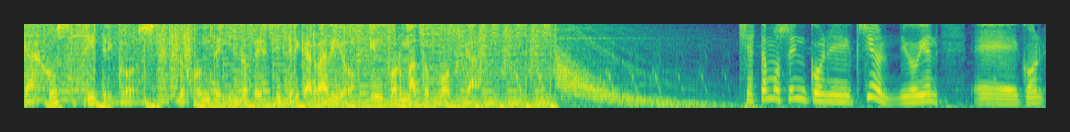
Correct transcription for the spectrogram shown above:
Gajos Cítricos, los contenidos de Cítrica Radio en formato podcast. Ya estamos en conexión, digo bien, eh, con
